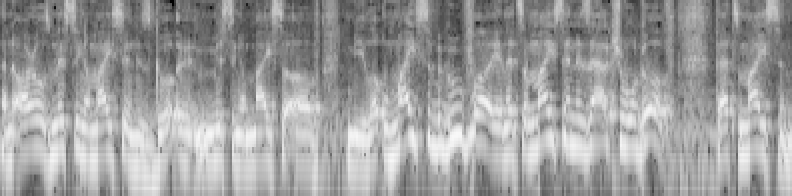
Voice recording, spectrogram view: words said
an Aral is missing a Maisa in his, go, uh, missing a Maisa of Mila. Umaisa And it's a Maisa in his actual guf. That's Maisim.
